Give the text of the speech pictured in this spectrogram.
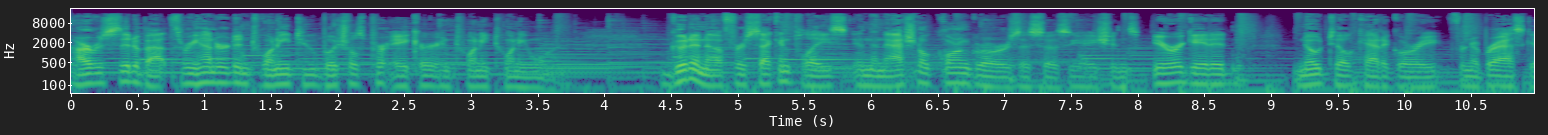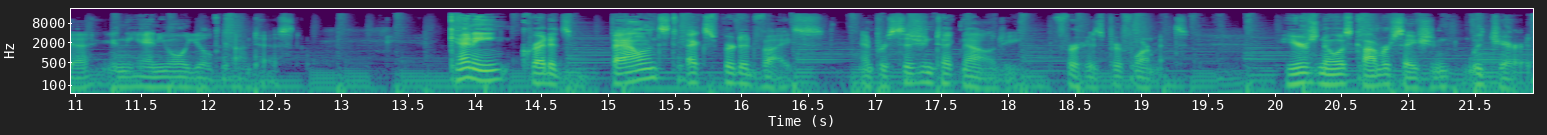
harvested about 322 bushels per acre in 2021, good enough for second place in the National Corn Growers Association's irrigated no-till category for Nebraska in the annual yield contest. Kenny credits balanced expert advice and precision technology for his performance. Here's Noah's conversation with Jared.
